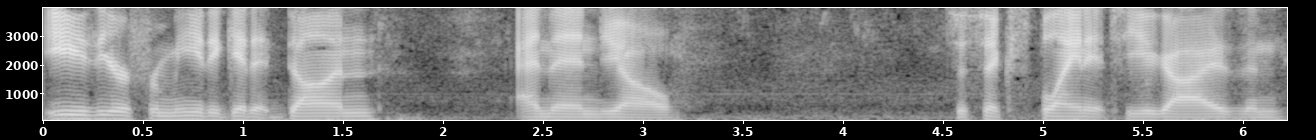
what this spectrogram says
easier for me to get it done and then, you know, just explain it to you guys and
